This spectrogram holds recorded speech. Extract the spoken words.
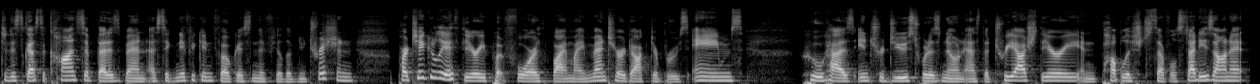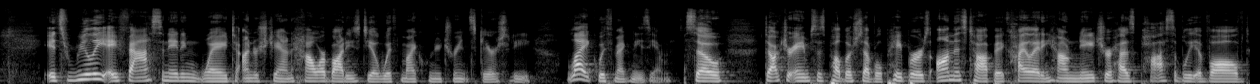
to discuss a concept that has been a significant focus in the field of nutrition, particularly a theory put forth by my mentor, Dr. Bruce Ames, who has introduced what is known as the triage theory and published several studies on it. It's really a fascinating way to understand how our bodies deal with micronutrient scarcity, like with magnesium. So, Dr. Ames has published several papers on this topic, highlighting how nature has possibly evolved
